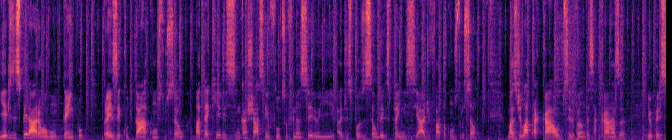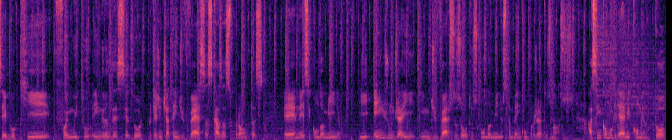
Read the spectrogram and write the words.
E eles esperaram algum tempo para executar a construção até que eles encaixassem o fluxo financeiro e a disposição deles para iniciar de fato a construção. Mas de lá para cá, observando essa casa, eu percebo que foi muito engrandecedor, porque a gente já tem diversas casas prontas é, nesse condomínio e em Jundiaí em diversos outros condomínios também com projetos nossos. Assim como o Guilherme comentou,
